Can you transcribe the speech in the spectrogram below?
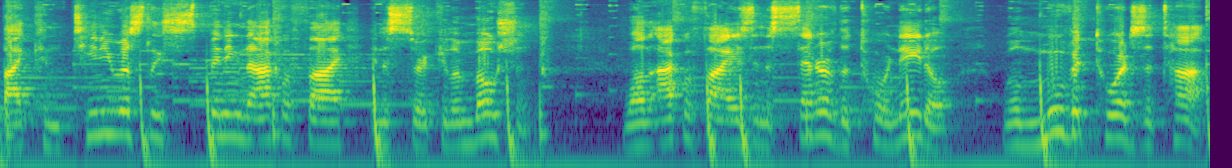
by continuously spinning the Aqua Phi in a circular motion. While the Aqua Phi is in the center of the tornado, we'll move it towards the top.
